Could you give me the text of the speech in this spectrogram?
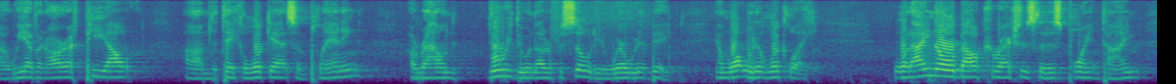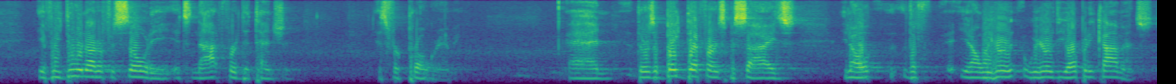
Uh, we have an RFP out um, to take a look at some planning around do we do another facility and where would it be? And what would it look like? What I know about corrections to this point in time, if we do another facility, it's not for detention, it's for programming. And there's a big difference besides, you know, the, you know, we heard, we heard the opening comments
